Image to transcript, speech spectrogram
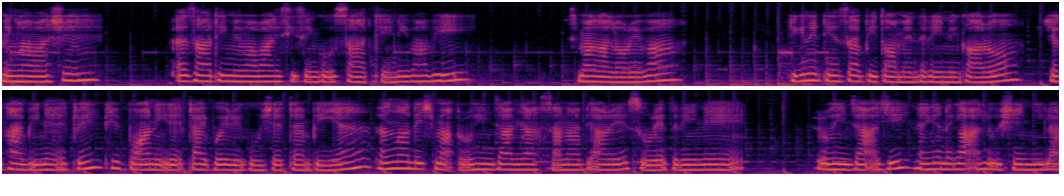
မင်္ဂလာပါရှင်။ SRT မြန်မာပိုင်းအစီအစဉ်ကိုစတင်နေပါပြီ။ကျွန်မကလော်ရီပါ။ဒီကနေ့တင်ဆက်ပေးသွားမယ့်သတင်းတွေကတော့ရခိုင်ပြည်နယ်အတွင်းဖြစ်ပွားနေတဲ့တိုက်ပွဲတွေကိုရပ်တန့်ပေးရန်ဘင်္ဂလားဒေ့ရှ်မှရိုဟင်ဂျာများဆန္ဒပြရဲဆိုတဲ့သတင်းနဲ့ရိုဟင်ဂျာအရေးနိုင်ငံတကာအလှူရှင်ညီလာ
